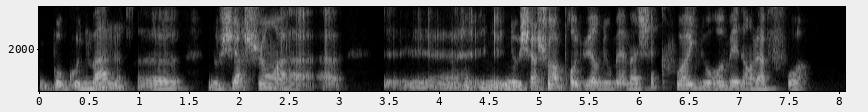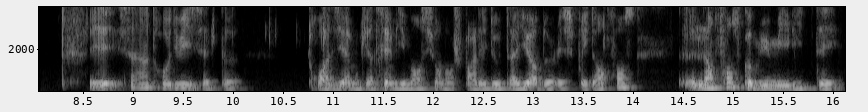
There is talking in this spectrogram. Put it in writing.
beaucoup de mal, euh, nous, cherchons à, euh, nous cherchons à produire nous-mêmes. À chaque fois, il nous remet dans la foi. Et ça introduit cette troisième, quatrième dimension dont je parlais tout ailleurs de l'esprit d'enfance, euh, l'enfance comme humilité.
